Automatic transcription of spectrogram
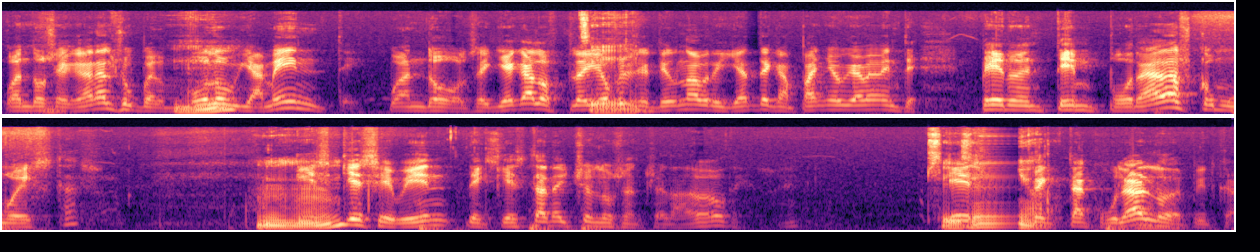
Cuando se gana el Super Bowl, obviamente. Cuando se llega a los playoffs Sí. y se tiene una brillante campaña, obviamente. Pero en temporadas como estas, es que se ven de qué están hechos los entrenadores. ¿eh? Sí, es espectacular lo de Pete.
